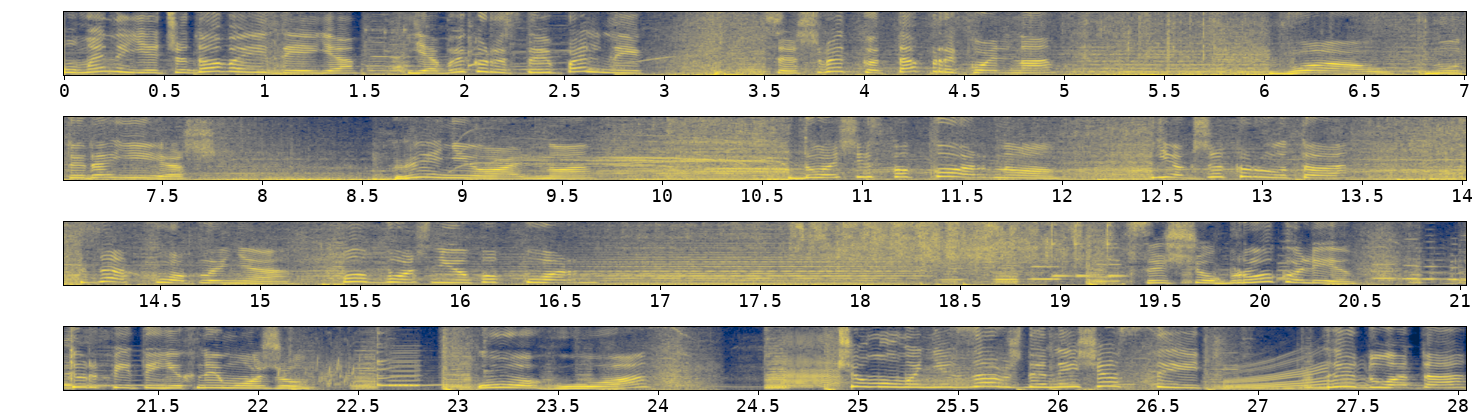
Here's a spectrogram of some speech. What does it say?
У мене є чудова ідея. Я використаю пальник. Це швидко та прикольно. Вау! Ну ти даєш. Геніально! Дощ із попкорну! Як же круто! Захоплення! Обожнюю попкорн! Це що, броколі? Терпіти їх не можу. Ого! Чому мені завжди не щастить? Гидота!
